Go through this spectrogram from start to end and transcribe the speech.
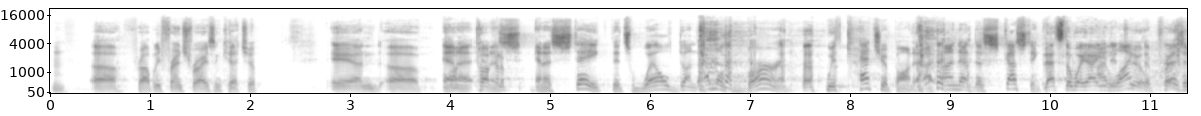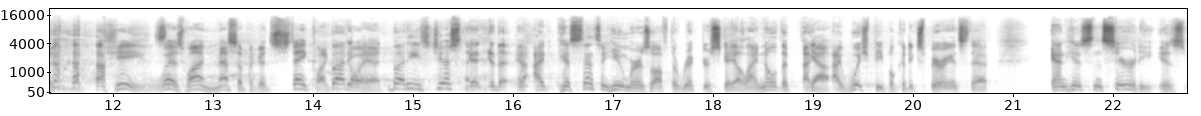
Hmm. uh, probably French fries and ketchup, and uh, and a, talking. and, a, and a steak that's well done, almost burned, with ketchup on it. I find that disgusting. That's the way I eat it, like too. the president, but gee whiz, why mess up a good steak like that? Go ahead. But he's just, I, his sense of humor is off the Richter scale. I know that, I, Yeah. I wish people could experience that. And his sincerity is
